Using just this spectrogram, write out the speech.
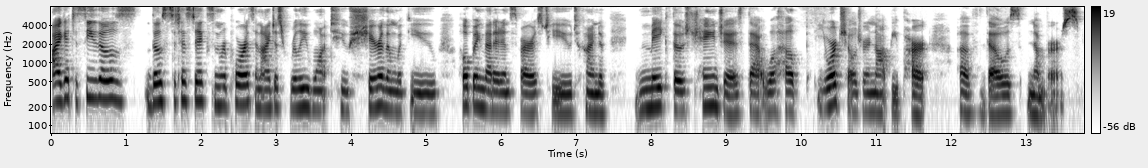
I get to see those those statistics and reports and I just really want to share them with you hoping that it inspires to you to kind of make those changes that will help your children not be part of those numbers.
